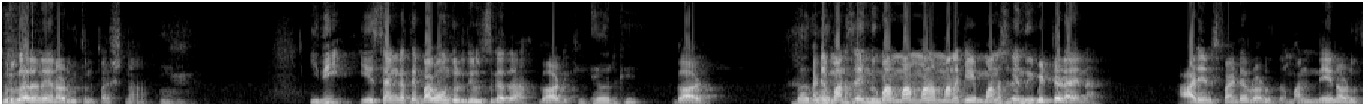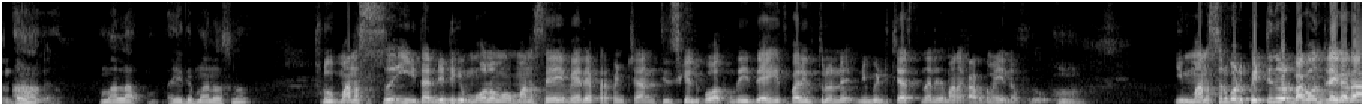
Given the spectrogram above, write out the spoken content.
గురుగారు నేను అడుగుతున్న ప్రశ్న. ఇది ఈ సంగతి భగవంతుడు తెలుసు కదా గాడ్కి? ఎవరికి? గాడ్. అంటే మనసుని ఎందుకు మన- మన- మన- మనకి మనసుని ఎందుకు పెట్టాడు ఆయన? ఆడియన్స్ పాయింట్ ఆఫ్ అడుగుతాను మన నేను అడుగుతున్నాను మళ్ళా ఇది మనసు? ఇప్పుడు మనస్సు వీటన్నిటికీ మూలము మనసే వేరే ప్రపంచాన్ని తీసుకెళ్ళిపోతుంది ఈ దేహిత పరిమితులను నిమిటి చేస్తుంది అనేది మనకు అర్థమైనప్పుడు. ఈ మనసును కూడా పెట్టింది కూడా భగవంతుడే కదా?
